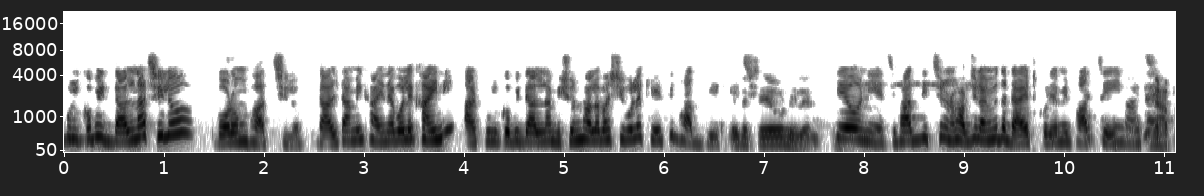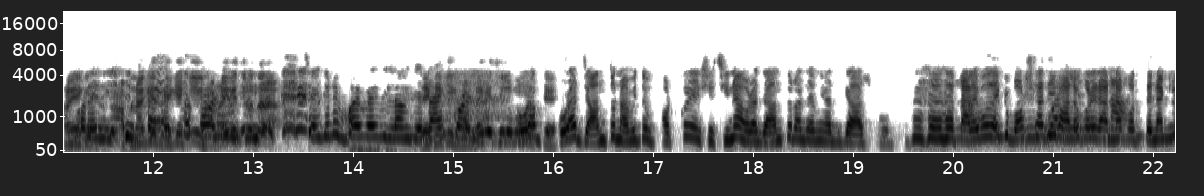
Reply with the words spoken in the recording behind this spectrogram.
ফুলকপির ডালনা ছিল গরম ভাত ছিল। ডালটা আমি খাই না বলে খাইনি আর ফুলকপির ডালনা ভীষণ ভালোবাসি বলে খেয়েছি ভাত দিয়ে খেয়েছি। সেও নিলেন। খেয়েও নিয়েছি ভাত দিচ্ছিল না ভাবছিল আমি তো ডায়েট করি আমি ভাত চেয়েই নিয়েছি। আপনাকে দেখে কি ঘাবড়ে গেছিল তারা? সেই জন্য ভয় পেয়ে দিলাম যে ডায়েট করে। ওরা ওরা জানতো না আমি তো ফট করে এসেছি না ওরা জানতো না যে আমি আজকে আসব। তাহলে বোধহয় একটু মশলা দিয়ে ভালো করে রান্না করতে নাকি?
